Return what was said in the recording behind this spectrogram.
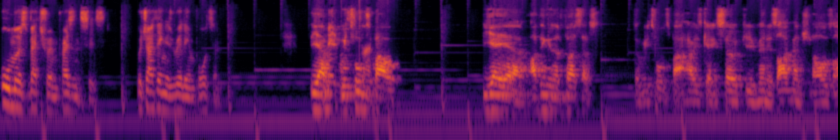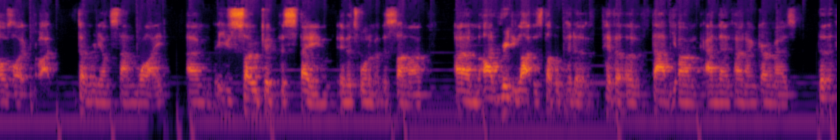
almost veteran presences, which I think is really important. Yeah, we talked time. about. Yeah, yeah. I think in the first episode we talked about how he's getting so few minutes. I mentioned I was I was like I don't really understand why. Um, he was so good for Spain in the tournament this summer. Um, I really like this double pivot, pivot of Thad Young and then Hernangomez. The,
